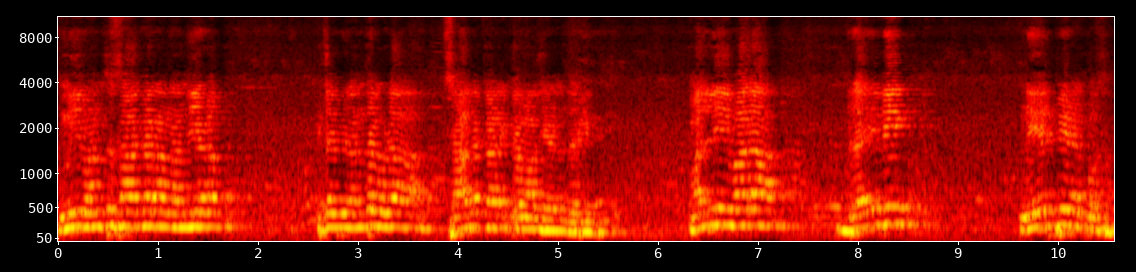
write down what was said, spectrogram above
మీ వంతు సహకారాన్ని అందించడం. ఇట్లా మీరంతా కూడా చాలా కార్యక్రమాలు చేయడం జరిగింది. మళ్ళీ ఇవాళ డ్రైవింగ్ నేర్పించడం కోసం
